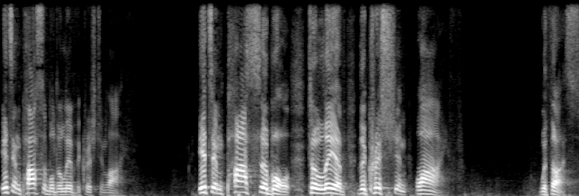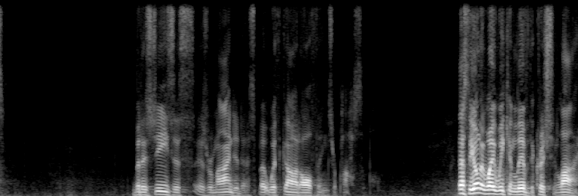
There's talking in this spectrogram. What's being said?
It's impossible to live the Christian life. It's impossible to live the Christian life with us. But as Jesus has reminded us, but with God all things are possible. That's the only way we can live the Christian life,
